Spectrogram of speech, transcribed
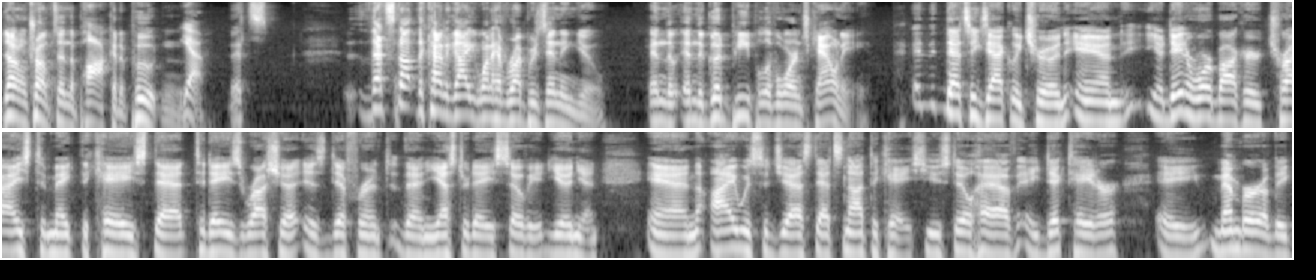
donald trump's in the pocket of putin Yeah. That's that's not the kind of guy you want to have representing you and the and the good people of Orange County. That's exactly true. And, and you know, Dana Rohrabacher tries to make the case that today's Russia is different than yesterday's Soviet Union. And I would suggest that's not the case. You still have a dictator, a member of the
